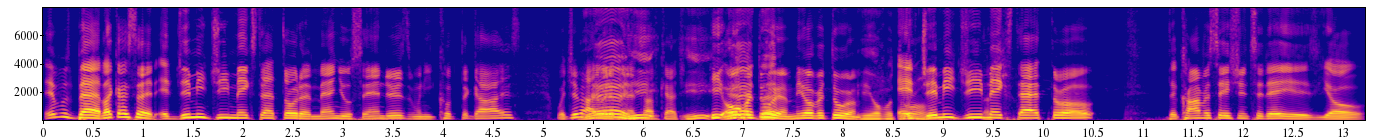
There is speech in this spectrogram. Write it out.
it was bad. Like I said, if Jimmy G makes that throw to Emmanuel Sanders when he cooked the guys, which it probably would have Yeah, been he- a tough catch. he- He, yeah, overthrew that- him. He overthrew him. he overthrew if him. Jimmy G That's- makes that throw, the conversation today is, yo,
